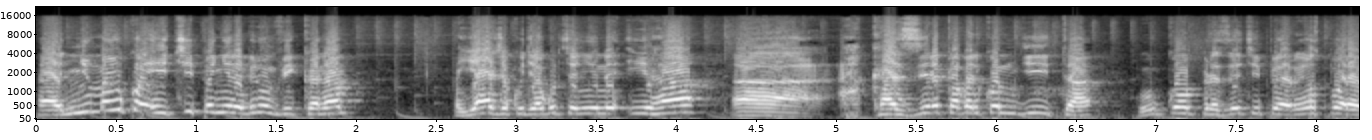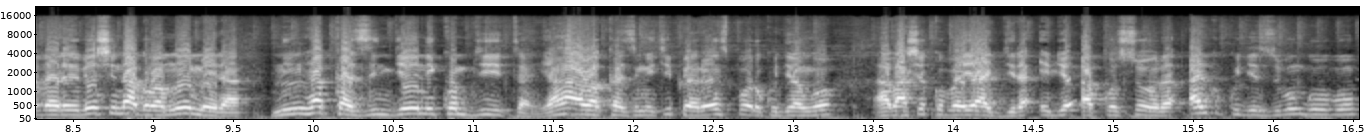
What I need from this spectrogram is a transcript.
eh, nyuma y'uko iyi kipe nyine birumvikana yaje kugira gutya nyine iha ah, akazi reka bari ko mbyita. Kuko perezida w'ikipe ya rayon sport abarebe benshi ntabwo bamwemera. Ni nk'akazi ngewe niko mbyita. Yahawe akazi mu ikipe ya rayon sport kugira ngo abashe kuba yagira ibyo akosora. Ariko kugeza ubu ngubu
